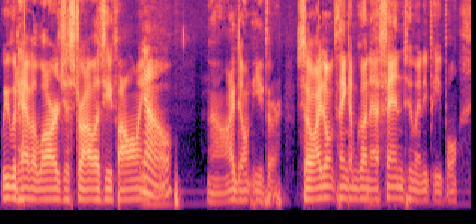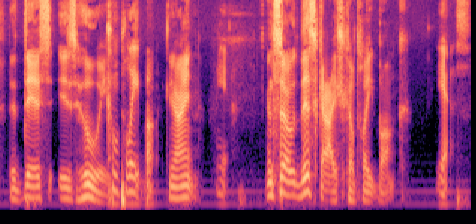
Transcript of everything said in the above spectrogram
we would have a large astrology following? no. No, I don't either. So I don't think I'm going to offend too many people that this is hooey, Complete bunk. right? Yeah. And so this guy's complete bunk. Yes.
